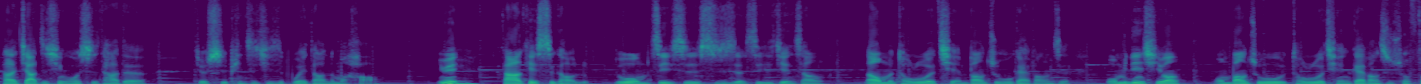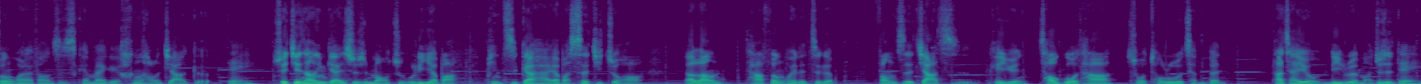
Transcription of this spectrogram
它的价值性或是它的就是品质，其实不会到那么好。因为大家可以思考，如果我们自己是实施者，自己是建商。那我们投入了钱帮住户盖房子，我们一定希望我们帮住户投入了钱盖房子所分回来的房子是可以卖给很好的价格。对，所以建商应该就是卯足力要把品质盖好，要把设计做好，要让他分回的这个房子的价值可以远超过他所投入的成本，他才有利润嘛。就是对，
